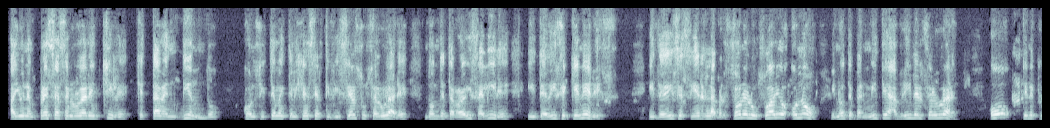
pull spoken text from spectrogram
Hay una empresa celular en Chile que está vendiendo con sistema de inteligencia artificial sus celulares, donde te revisa el IRE y te dice quién eres. Y te dice si eres la persona, el usuario o no. Y no te permite abrir el celular. O tienes que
